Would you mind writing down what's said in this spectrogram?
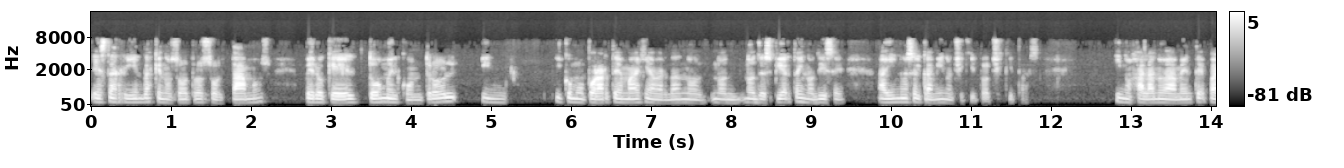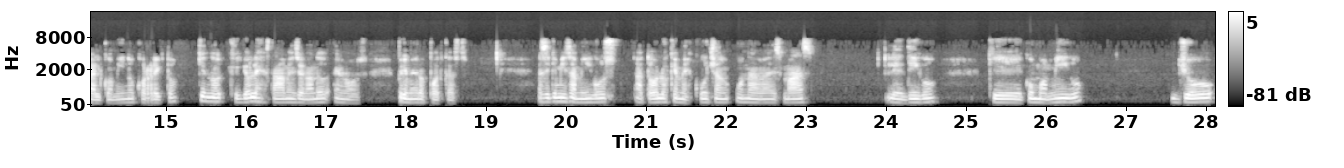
Estas riendas que nosotros soltamos, pero que Él toma el control y, como por arte de magia, ¿verdad? Nos, nos, despierta y nos dice, ahí no es el camino, chiquitos, chiquitas. Y nos jala nuevamente para el camino correcto que, que yo les estaba mencionando en los primeros podcasts. Así que mis amigos, a todos los que me escuchan una vez más, les digo que como amigo, yo,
